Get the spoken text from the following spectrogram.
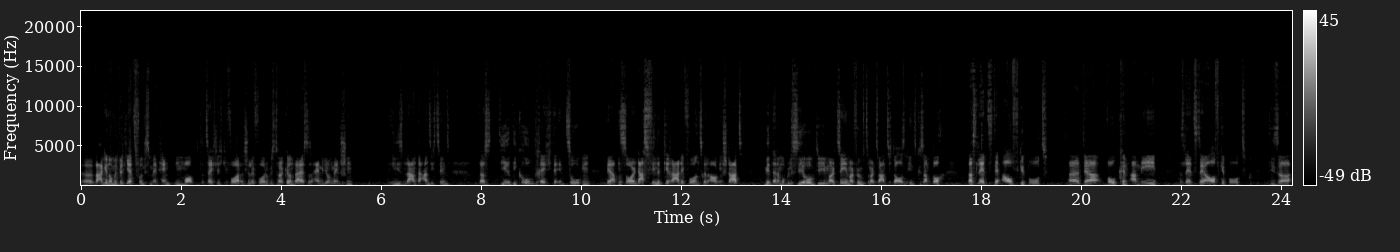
äh, wahrgenommen wird jetzt von diesem enthemmten Mob tatsächlich gefordert. Stell dir vor, du bist Höcke und weißt, dass eine Million Menschen in diesem Land der Ansicht sind, dass dir die Grundrechte entzogen werden sollen. Das findet gerade vor unseren Augen statt mit einer Mobilisierung, die mal 10, mal 15, mal 20.000 insgesamt doch das letzte Aufgebot äh, der Woken Armee, das letzte Aufgebot dieser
